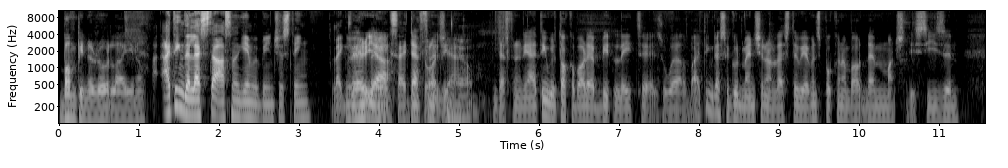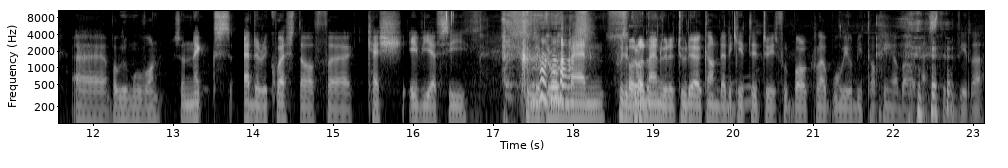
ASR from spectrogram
bump in the road, lah. You know, I think the Leicester Arsenal game would be interesting. Like Very- very yeah, exciting definitely. To watch, yeah. Yeah. definitely. I think we'll talk about it a bit later as well. But I think that's a good mention on Leicester. We haven't spoken about them much this season. Uh, but we'll move on. So next, at the request of uh, Cash AVFC, who's a grown man, who's a grown man with a Twitter account dedicated to his football club, we'll be talking about Aston Villa.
